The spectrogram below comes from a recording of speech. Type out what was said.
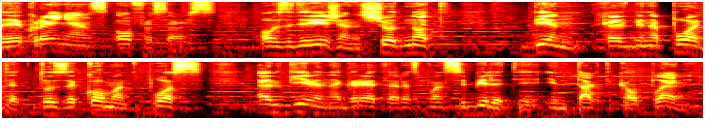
The Ukrainian officers of the division should not been, have been appointed to the command posts and given a greater responsibility in tactical planning.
